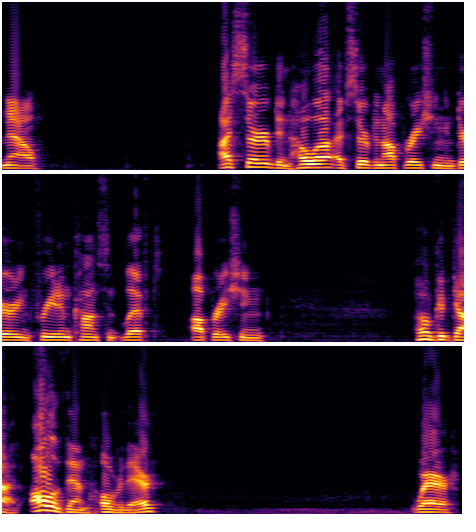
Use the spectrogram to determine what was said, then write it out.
Now, I served in HOA, I've served in Operation Enduring Freedom, Constant Lift, Operation oh good god. All of them over there. Where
